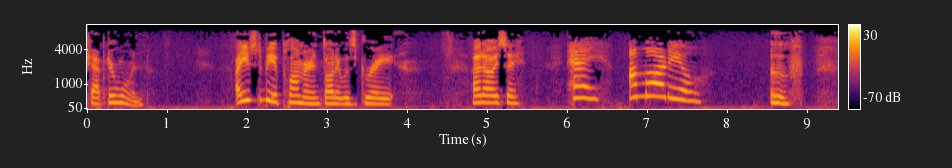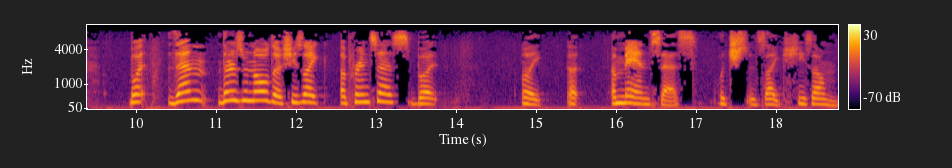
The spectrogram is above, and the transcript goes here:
Chapter 1 I used to be a plumber and thought it was great. I'd always say, Hey, I'm Mario. Oof. But then there's Ronaldo. She's like a princess, but like a, a man-cess, which is like she's, um,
